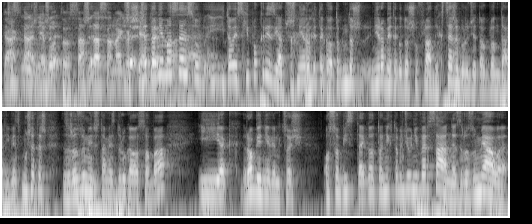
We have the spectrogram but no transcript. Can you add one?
Tak, Co- tak, nie, bo to sam- dla samego że, że siebie to nie ma to sensu nie, nie. I, i to jest hipokryzja. Przecież nie robię tego, to do, nie robię tego do szuflady. Chcę, żeby ludzie to oglądali, więc muszę też zrozumieć, że tam jest druga osoba i jak robię, nie wiem, coś osobistego, to niech to będzie uniwersalne, zrozumiałe,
